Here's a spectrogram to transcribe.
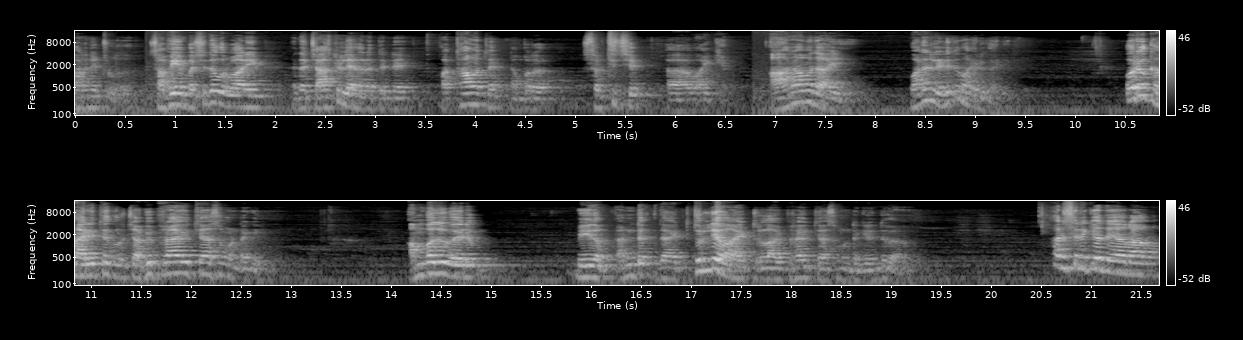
പറഞ്ഞിട്ടുള്ളത്. സഭയും പരിശുദ്ധ കുർബാനയും എന്ന ചാക്രി ലേഖനത്തിന്റെ പത്താമത്തെ നമ്പർ ശ്രദ്ധിച്ച് വായിക്കാം. ആറാമതായി വളരെ ലളിതമായൊരു കാര്യം. ഒരു കാര്യത്തെക്കുറിച്ച് അഭിപ്രായ വ്യത്യാസമുണ്ടെങ്കിൽ അമ്പത് പേരും വീതം രണ്ട് ഇതായിട്ട് തുല്യമായിട്ടുള്ള അഭിപ്രായ വ്യത്യാസമുണ്ടെങ്കിൽ എന്ത് വേണം? അനുസരിക്കാൻ തയ്യാറാകണം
